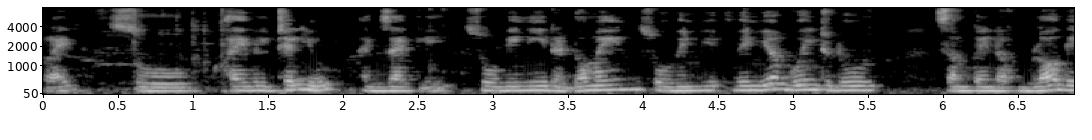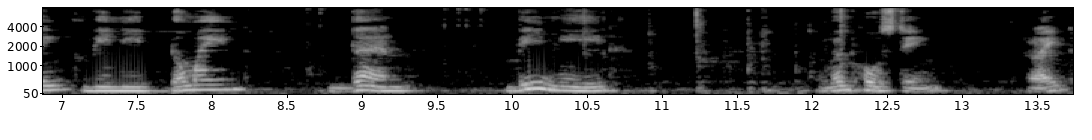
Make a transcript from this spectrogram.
right? So i will tell you exactly. So we need a domain. So when we when we are going to do some kind of blogging we need domain then we need web hosting right?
